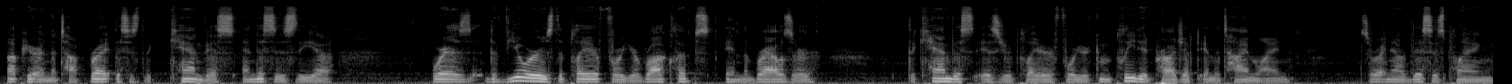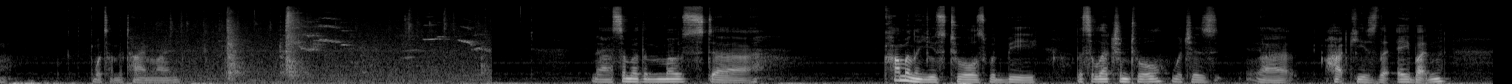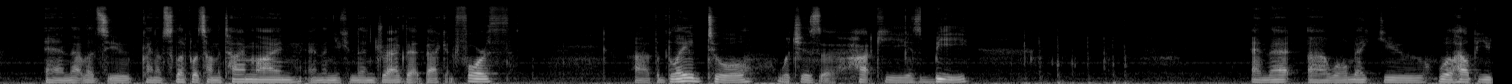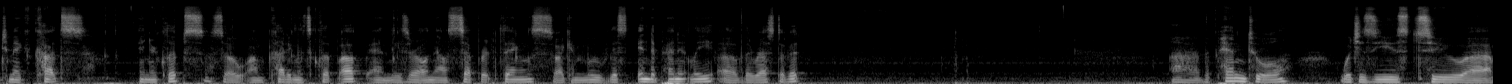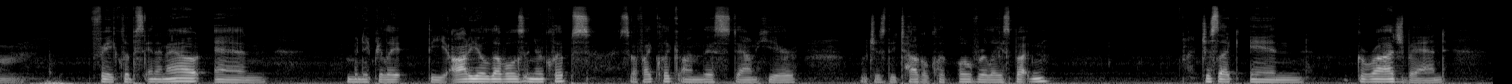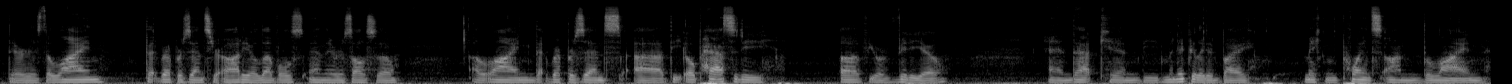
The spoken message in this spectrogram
up here in the top right this is the canvas and this is the uh, whereas the viewer is the player for your raw clips in the browser the canvas is your player for your completed project in the timeline. So right now this is playing what's on the timeline Now some of the most uh, commonly used tools would be the selection tool, which is uh, hotkey is the A button, and that lets you kind of select what's on the timeline, and then you can then drag that back and forth. Uh, the blade tool, which is a hotkey, is B, and that uh, will make you will help you to make cuts in your clips. So I'm cutting this clip up and these are all now separate things so I can move this independently of the rest of it. Uh, the pen tool which is used to um, fade clips in and out and manipulate the audio levels in your clips. So if I click on this down here which is the toggle clip overlays button just like in GarageBand there is the line that represents your audio levels and there is also a line that represents uh, the opacity of your video and that can be manipulated by making points on the line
